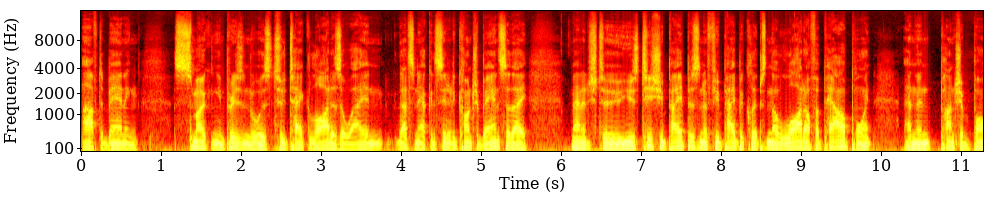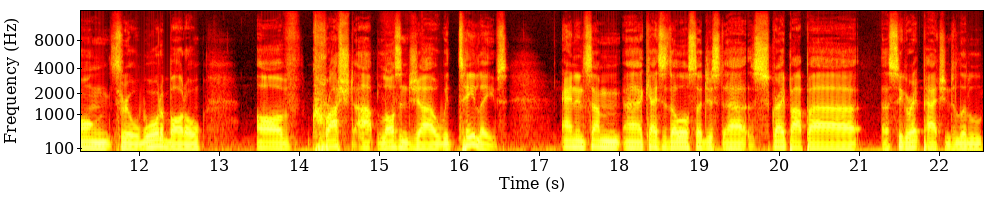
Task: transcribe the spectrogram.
after banning smoking in prison was to take lighters away, and that's now considered contraband. So they managed to use tissue papers and a few paper clips, and they'll light off a PowerPoint and then punch a bong through a water bottle of crushed up lozenge with tea leaves. And in some uh, cases, they'll also just uh, scrape up uh, a cigarette patch into little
